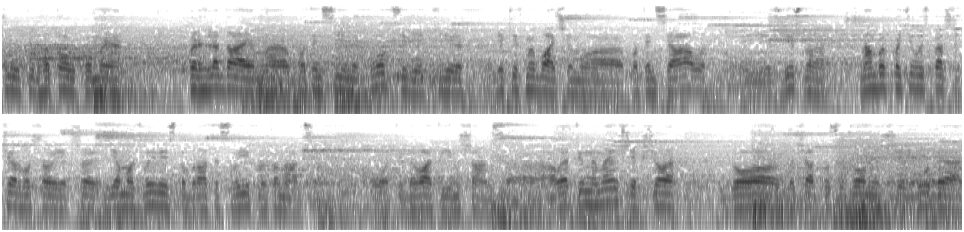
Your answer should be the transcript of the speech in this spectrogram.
цю підготовку ми переглядаємо е, потенційних хлопців, які, яких ми бачимо е, потенціал. І звісно, нам би хотілося в першу чергу, що якщо є можливість, то брати своїх виконавців от, і давати їм шанс. Е, Але тим не менш, якщо до початку сезону ще буде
